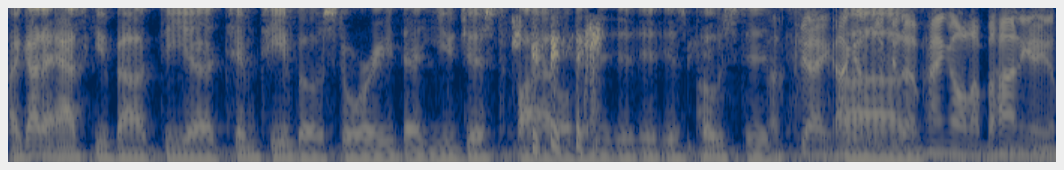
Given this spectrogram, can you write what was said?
I got to ask you about the uh, Tim Tebow story that you just filed and i- i- is posted. Okay, I gotta look it Um, up. Hang on, I'm behind you.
